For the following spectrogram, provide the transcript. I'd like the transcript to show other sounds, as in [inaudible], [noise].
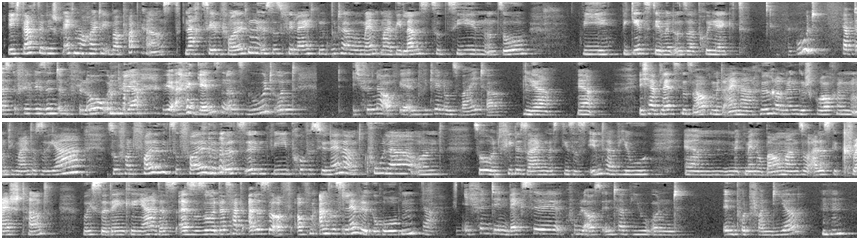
Ich dachte, wir sprechen mal heute über Podcast. Nach zehn Folgen ist es vielleicht ein guter Moment, mal Bilanz zu ziehen und so. Wie, wie geht's dir mit unserem Projekt? Gut. Ich habe das Gefühl, wir sind im Flow und wir, [laughs] wir ergänzen uns gut und ich finde auch, wir entwickeln uns weiter. Ja, ja. Ich habe letztens auch mit einer Hörerin gesprochen und die meinte so, ja, so von Folge zu Folge [laughs] wird es irgendwie professioneller und cooler und so. Und viele sagen, dass dieses Interview ähm, mit Menno Baumann so alles gecrashed hat. Wo ich so denke, ja, das, also so, das hat alles so auf, auf ein anderes Level gehoben. Ja. Ich finde den Wechsel cool aus Interview und Input von dir. Mhm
